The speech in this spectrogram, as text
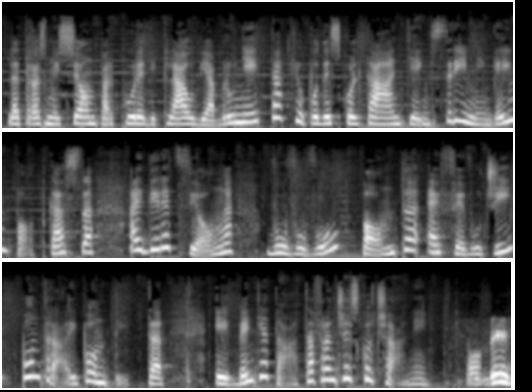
La trasmissione par cure di Claudia Brugnetta che potete ascoltare anche in streaming e in podcast a direzione www.pontfvg.rai.it. E ben chiatata Francesco Ciani. Buondì,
